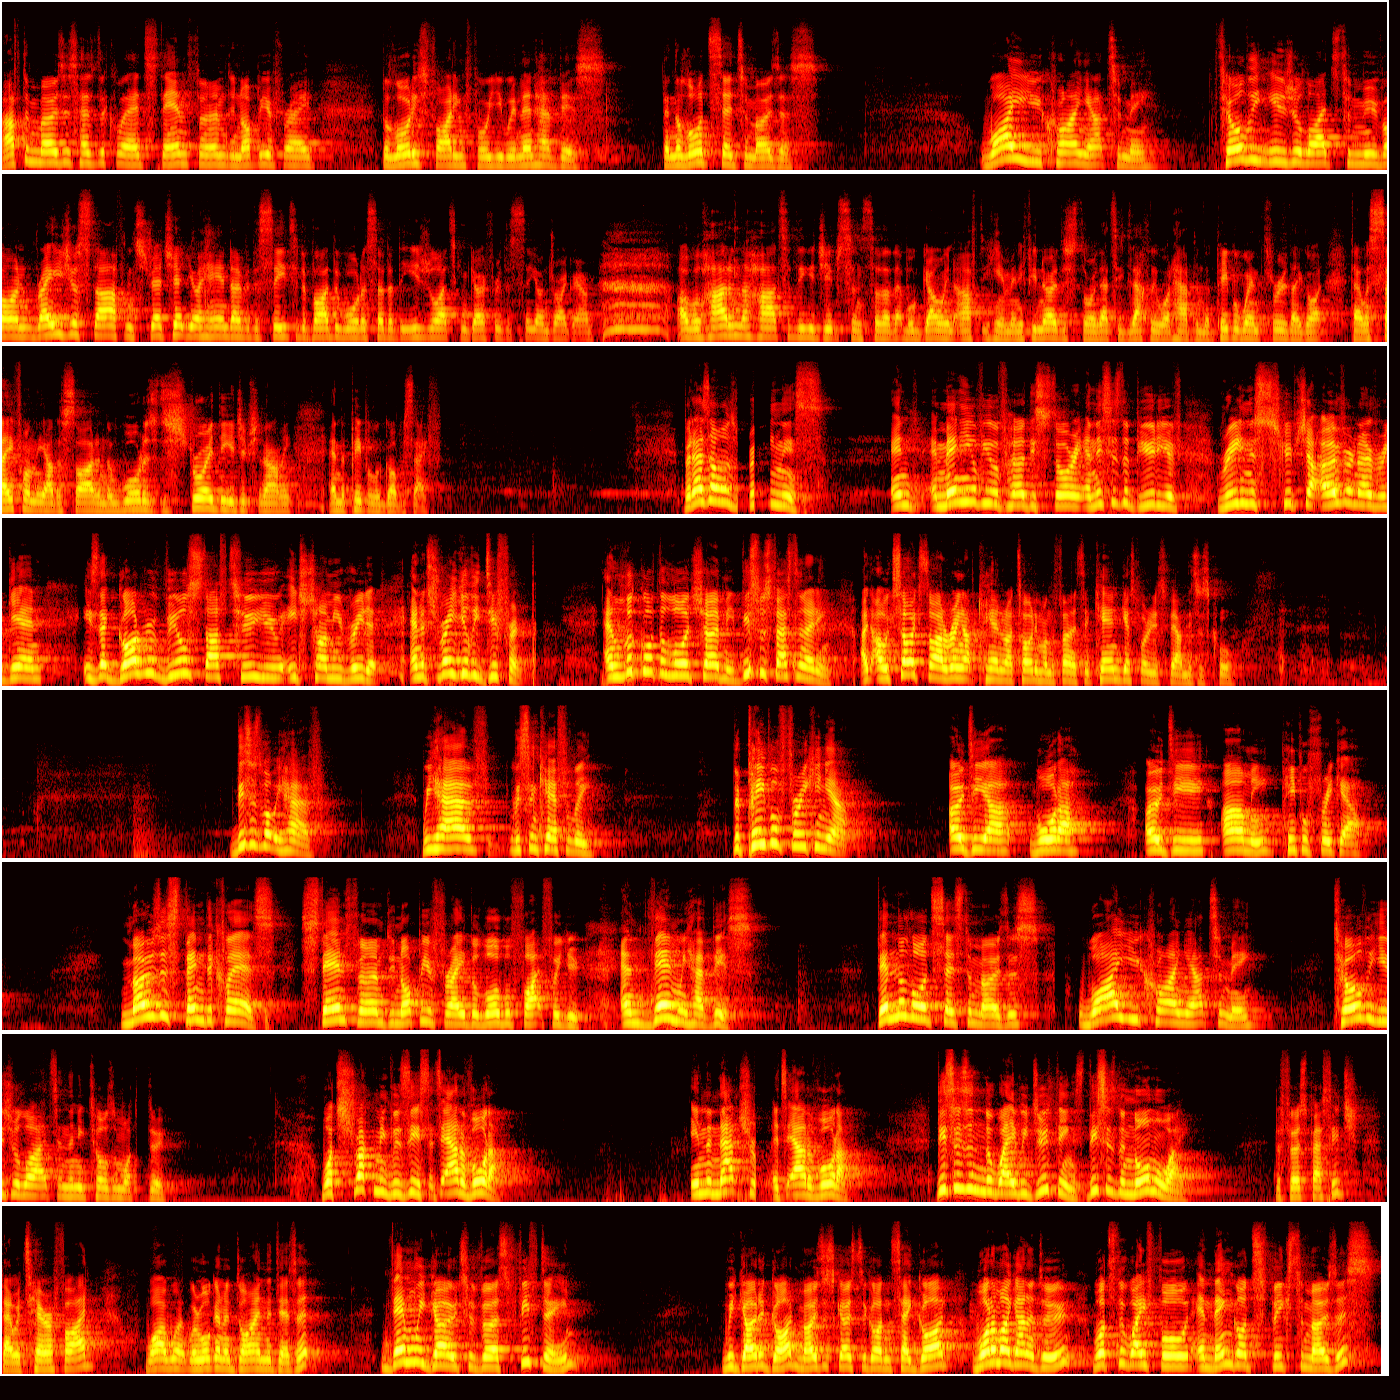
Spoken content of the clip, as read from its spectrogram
After Moses has declared, Stand firm, do not be afraid, the Lord is fighting for you, we then have this. Then the Lord said to Moses, Why are you crying out to me? Tell the Israelites to move on. Raise your staff and stretch out your hand over the sea to divide the water so that the Israelites can go through the sea on dry ground. I will harden the hearts of the Egyptians so that they will go in after him. And if you know the story, that's exactly what happened. The people went through, they got they were safe on the other side, and the waters destroyed the Egyptian army, and the people of God were safe. But as I was reading this, and, and many of you have heard this story, and this is the beauty of reading the scripture over and over again is that God reveals stuff to you each time you read it, and it's regularly different. And look what the Lord showed me. This was fascinating. I, I was so excited. I rang up Ken and I told him on the phone. I said, Ken, guess what I just found? This is cool. This is what we have. We have, listen carefully, the people freaking out. Oh dear, water. Oh dear, army. People freak out. Moses then declares, Stand firm, do not be afraid, the Lord will fight for you. And then we have this. Then the Lord says to Moses, Why are you crying out to me? Tell the Israelites, and then he tells them what to do. What struck me was this it's out of order. In the natural, it's out of order. This isn't the way we do things, this is the normal way. The first passage, they were terrified. Why we're all going to die in the desert. Then we go to verse 15. We go to God. Moses goes to God and say, God, what am I going to do? What's the way forward? And then God speaks to Moses.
